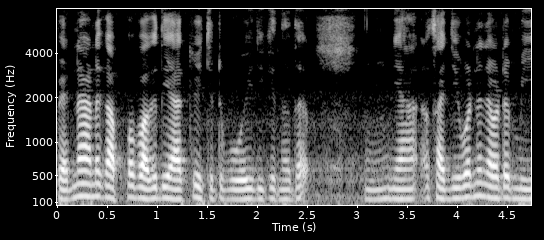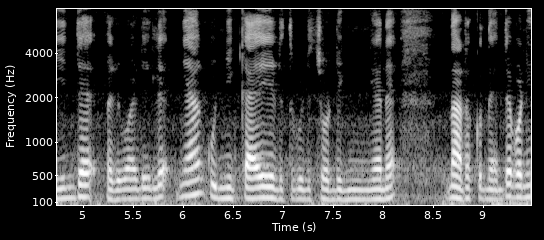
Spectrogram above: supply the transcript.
പെണ്ണാണ് കപ്പ പകുതിയാക്കി വെച്ചിട്ട് പോയിരിക്കുന്നത്. ഞാൻ സജീവണ്ണൻ അവിടെ മീന്റെ പരിപാടിയിൽ ഞാൻ കുഞ്ഞിക്കായ എടുത്ത് പിടിച്ചുകൊണ്ട് ഇങ്ങനെ നടക്കുന്നു. എന്റെ പണി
